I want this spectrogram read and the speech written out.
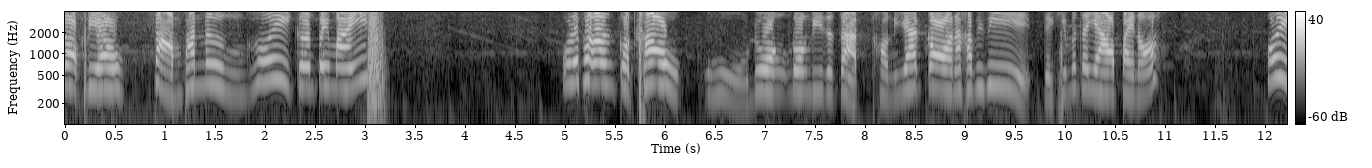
ดอกเดียวสามพันหนึ่งเฮ้ย เกินไปไหมวันนี้เพลินกดเข้าโอ้โหดวงดวงดีจะจัดขออนุญาตก่อนนะคะพี่ๆเดี๋ยวคลิปมันจะยาวไปเนาะเฮ้ย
